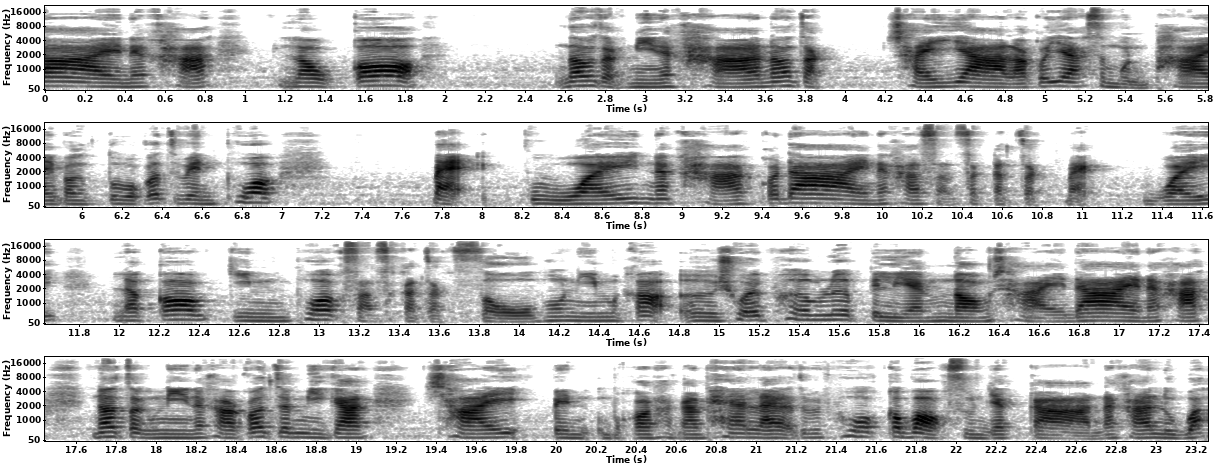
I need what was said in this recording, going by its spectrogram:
ได้นะคะแล้วก็นอกจากนี้นะคะ นอกจากใช้ยาแล้วก็ยาสมุนไพรบางตัวก็จะเป็นพวกแปะกล้วยนะคะก็ได้นะคะ สารสกัดจากแปะไว้ แล้วก็กินพวกสารสกัดจากโสมพวกนี้มันก็เออช่วยเพิ่มเลือดไปเลี้ยงน้องชายได้นะคะ นอกจากนี้นะคะก็จะมีการใช้เป็นอุปกรณ์ทางการแพทย์แล้วจะเป็นพวกกระบอกสุญญากาศนะคะ หรือว่า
